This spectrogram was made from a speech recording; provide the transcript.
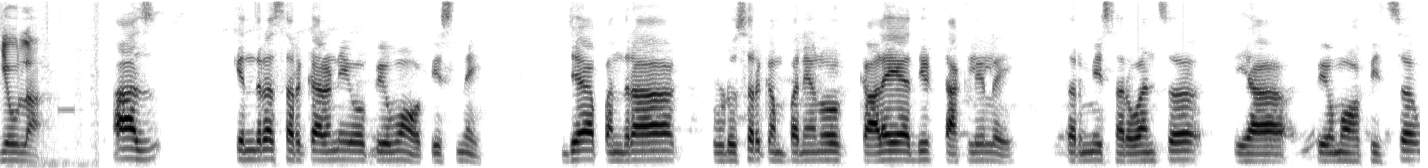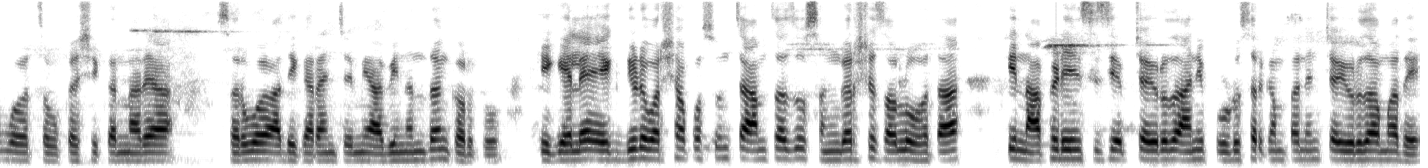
येवला. आज केंद्र सरकारने व पीएम ऑफिसने ज्या पंधरा प्रोड्युसर कंपन्यांवर काळ्या यादीत टाकलेलं आहे तर मी सर्वांचं या पीएम ऑफिसचं व चौकशी करणाऱ्या सर्व अधिकाऱ्यांचे मी अभिनंदन करतो की गेल्या एक दीड वर्षापासूनचा आमचा जो संघर्ष चालू होता की नाफेड एन सी सी एफच्या विरोधात आणि प्रोड्युसर कंपन्यांच्या विरोधामध्ये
